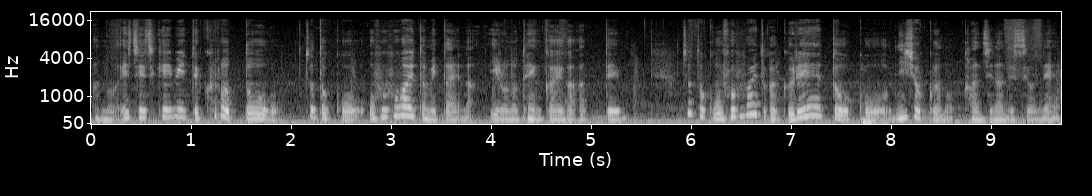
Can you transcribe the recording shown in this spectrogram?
あの HHKB って黒とちょっとこうオフホワイトみたいな色の展開があってちょっとこうオフホワイトがグレーとこう2色の感じなんですよね。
